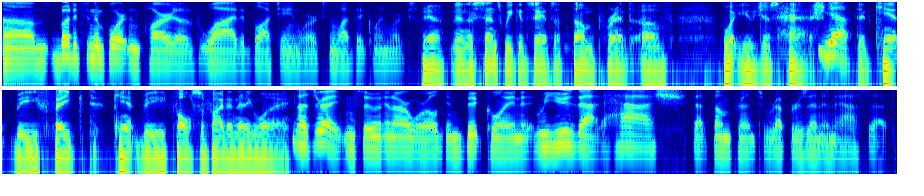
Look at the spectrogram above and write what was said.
Um, but it's an important part of why the blockchain works and why Bitcoin works. Yeah, in a sense, we could say it's a thumbprint of what you've just hashed. Yeah. That can't be faked, can't be falsified in any way. That's right. And so in our world, in Bitcoin, we use that hash, that thumbprint, to represent an asset.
